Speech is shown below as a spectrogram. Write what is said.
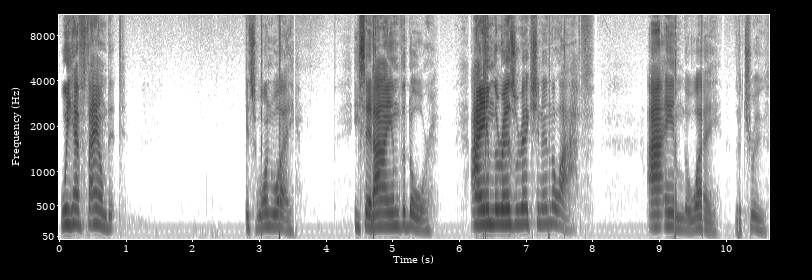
We have found it. It's one way. He said, I am the door. I am the resurrection and the life. I am the way, the truth,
